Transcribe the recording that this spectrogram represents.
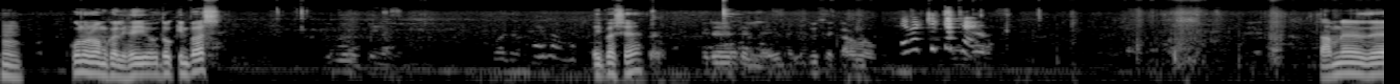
হুম কোন রম খালি? এই দক্ষিণ পাশ? এই পাশে? সামনে যে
